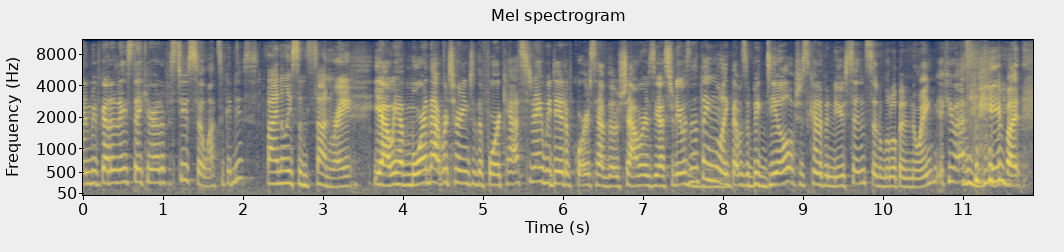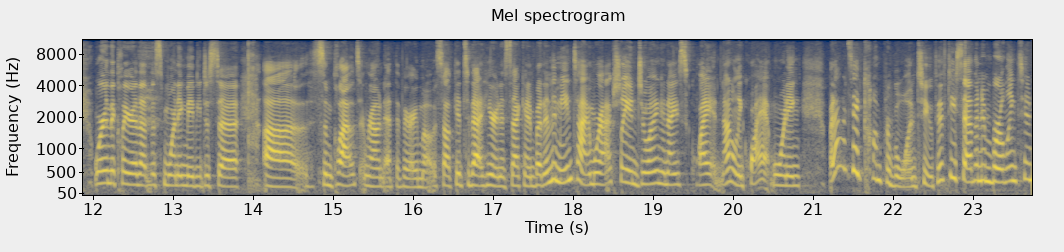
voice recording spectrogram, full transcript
and we've got a nice day here out of us too, so lots of good news. Finally some sun, right? Yeah, we have more of that returning to the forecast today. We did, of course, have those showers yesterday. It was nothing mm -hmm. like that was a big deal. It was just kind of a nuisance and a little bit annoying, if you ask me, but we're in the clear of that this morning, maybe just uh, uh, some clouds around at the very most. I'll get to that here in a second, but in the meantime, we're actually enjoying a nice, quiet, not only quiet morning, but I would say comfortable one too. 57 in Burlington,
